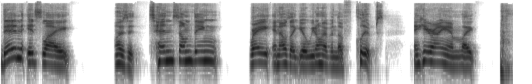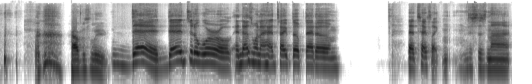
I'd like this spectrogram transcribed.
then it's like, what is it, 10 something? Right. And I was like, yo, we don't have enough clips. And here I am, like Half asleep. dead, dead to the world. And that's when I had typed up that um that text like "Mm, this is not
